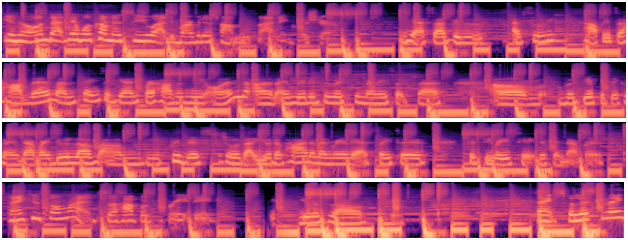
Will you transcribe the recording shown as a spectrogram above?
you know, and that they will come and see you at the Barbados Family Planning for sure yes, I've been absolutely happy to have them. And thanks again for having me on. And I really do wish you many success um, with your particular endeavor. I do love um, the previous shows that you would have had, and I'm really excited to see where you take this endeavor. Thank you so much. So have a great day. You as well. Thanks for listening.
